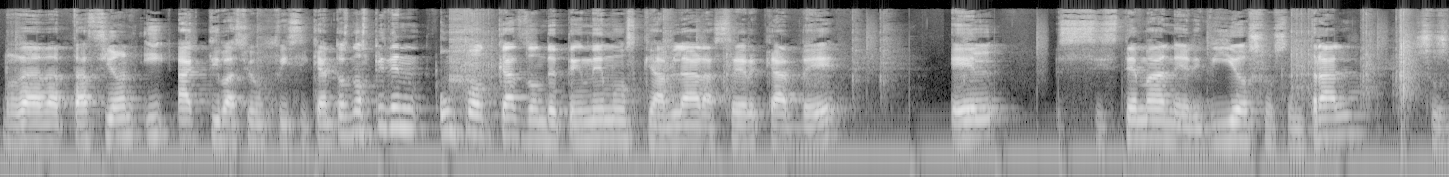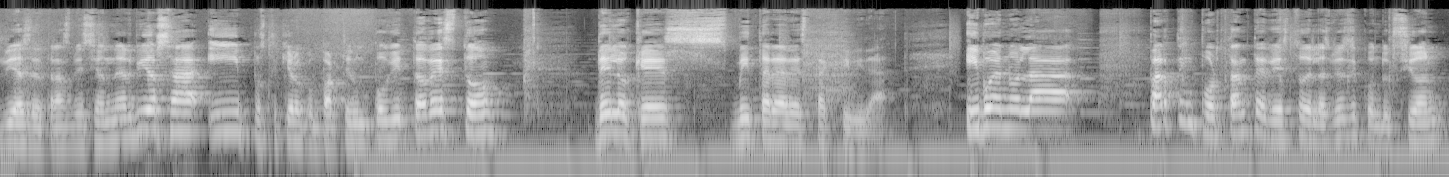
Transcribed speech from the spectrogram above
readaptación y activación física. Entonces nos piden un podcast donde tenemos que hablar acerca de el sistema nervioso central, sus vías de transmisión nerviosa y pues te quiero compartir un poquito de esto, de lo que es mi tarea de esta actividad. Y bueno, la parte importante de esto de las vías de conducción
